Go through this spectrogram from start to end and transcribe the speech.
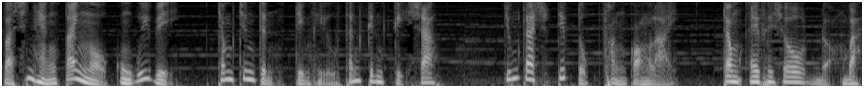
và xin hẹn tái ngộ cùng quý vị trong chương trình tìm hiểu Thánh Kinh kỳ sau. Chúng ta sẽ tiếp tục phần còn lại trong Ephesos đoạn 3.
